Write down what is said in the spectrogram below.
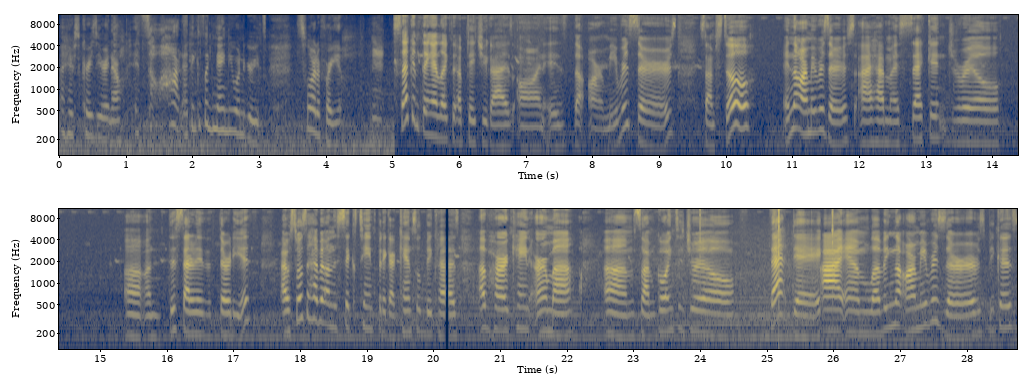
my hair's crazy right now. It's so hot. I think it's like 91 degrees. It's Florida for you. Second thing I'd like to update you guys on is the Army Reserves. So I'm still in the Army Reserves. I have my second drill uh, on this Saturday the 30th. I was supposed to have it on the 16th, but it got canceled because of Hurricane Irma. Um, so I'm going to drill that day. I am loving the Army Reserves because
